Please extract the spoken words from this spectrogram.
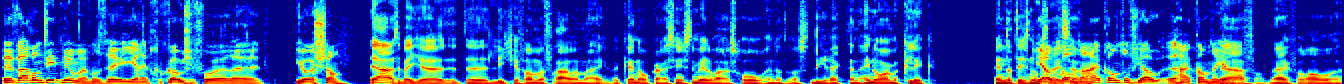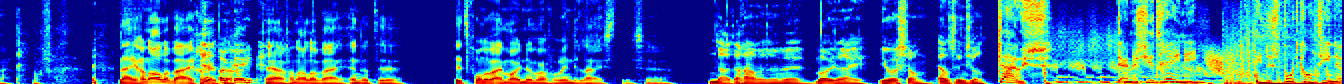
Eh, waarom dit nummer? Want eh, jij hebt gekozen voor eh, Your Song. Ja, het is een beetje het liedje van mijn vrouw en mij. We kennen elkaar sinds de middelbare school. En dat was direct een enorme klik. En dat is nog jouw steeds kant zo. naar haar kant of jouw, haar kant naar jou? Ja, van, nee, vooral. eh, nee, van allebei gelukkig. Oké. Ja, van allebei. En dat, eh, dit vonden wij een mooi nummer voor in de lijst. Dus, eh, Nou, dan gaan we hem eh, mooi draaien. Your Song, Elton John. Thuis, tijdens je training, in de sportkantine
